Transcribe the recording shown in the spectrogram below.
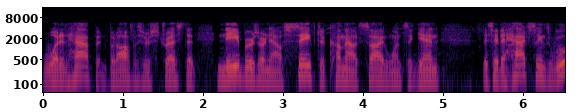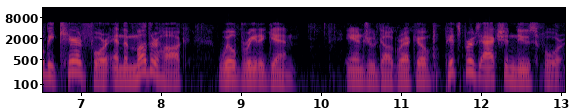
what had happened. But officers stressed that neighbors are now safe to come outside once again. They say the hatchlings will be cared for and the mother hawk will breed again. Andrew Del Greco, Pittsburgh's Action News 4.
